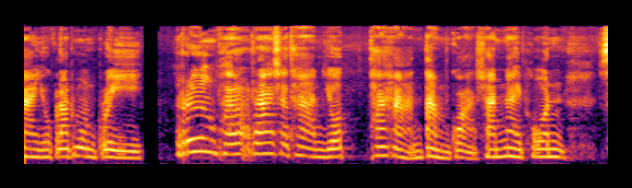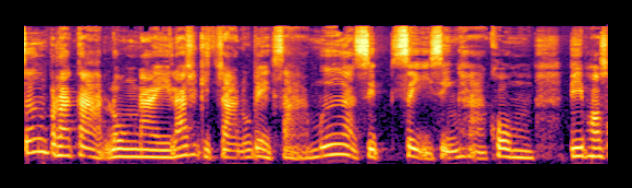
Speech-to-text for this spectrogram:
นายกรัฐมนตรี เรื่องพระราชทานยศ ทหารต่ำกว่าชั้นนายพล ซึ่งประกาศลงในราชกิจจานุเบกษาเมื่อ 14 สิงหาคม ปี พศ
